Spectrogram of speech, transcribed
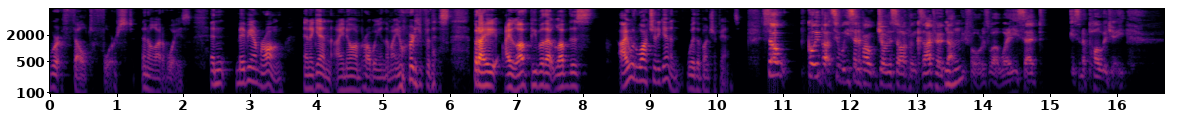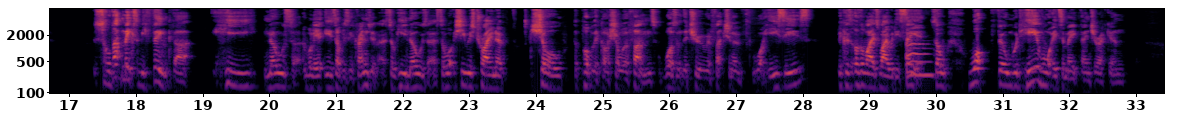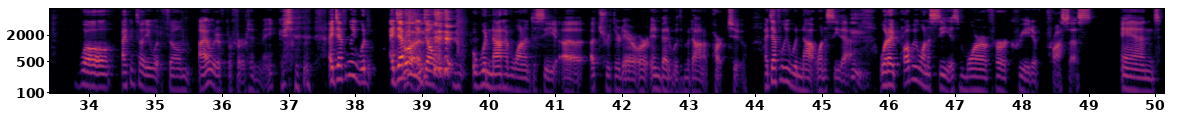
where it felt forced in a lot of ways. And maybe I'm wrong. And again, I know I'm probably in the minority for this, but I I love people that love this. I would watch it again with a bunch of fans. So going back to what you said about Jonas Åkerlund, because I've heard that Mhm. before as well, where he said it's an apology. So that makes me think that he knows her. Well, he- he's obviously friends with her, so he knows her. So what she was trying to show the public or show her fans wasn't the true reflection of what he sees. Because otherwise, why would he say Um, it? So, what film would he have wanted to make then? Do you reckon? Well, I can tell you what film I would have preferred him make. I definitely would. I definitely on. don't would not have wanted to see a, a Truth or Dare or In Bed with Madonna Part Two. I definitely would not want to see that. Mm. What I'd probably want to see is more of her creative process and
